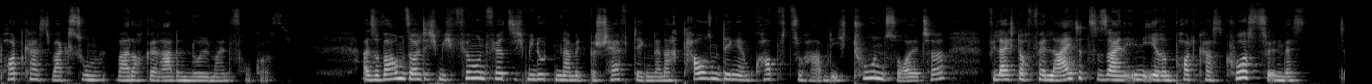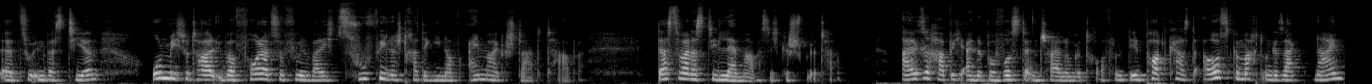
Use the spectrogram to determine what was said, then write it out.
Podcast-Wachstum war doch gerade null mein Fokus. Also warum sollte ich mich 45 Minuten damit beschäftigen, danach tausend Dinge im Kopf zu haben, die ich tun sollte, vielleicht noch verleitet zu sein, in ihren Podcast-Kurs zu, invest äh, zu investieren und mich total überfordert zu fühlen, weil ich zu viele Strategien auf einmal gestartet habe. Das war das Dilemma, was ich gespürt habe. Also habe ich eine bewusste Entscheidung getroffen, den Podcast ausgemacht und gesagt, nein,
